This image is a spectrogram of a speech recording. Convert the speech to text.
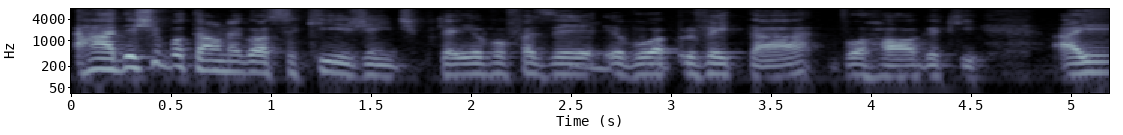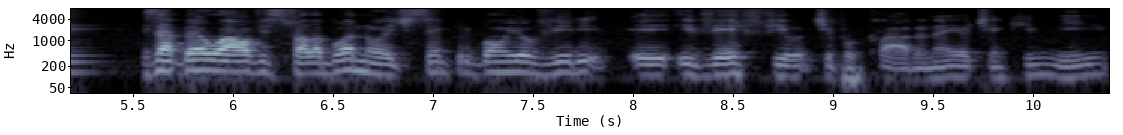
Ah, deixa eu botar um negócio aqui, gente, porque aí eu vou fazer, eu vou aproveitar, vou roga aqui. Aí Isabel Alves fala boa noite, sempre bom eu ouvir e, e, e ver fio. Tipo, claro, né? Eu tinha que me,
